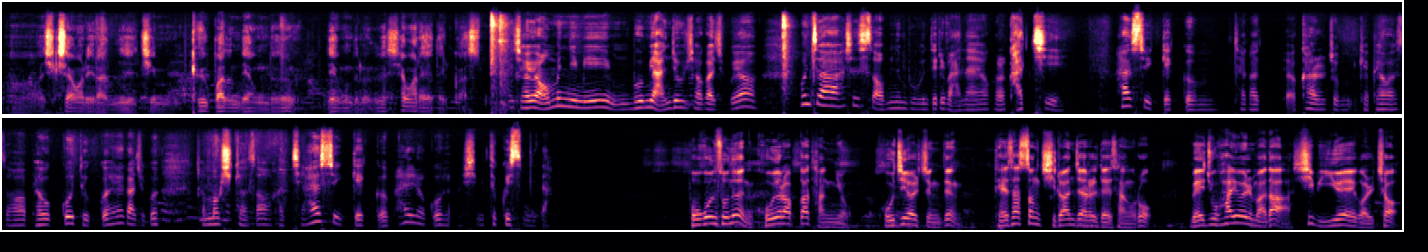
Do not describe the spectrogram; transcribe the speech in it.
어, 식생활이라든지 지금 교육받은 내용들 내용들을 생활해야 될 것 같습니다. 저희 어머님이 몸이 안 좋으셔가지고요. 혼자 하실 수 없는 부분들이 많아요. 그걸 같이 할 수 있게끔 제가 역할을 좀 이렇게 배워서 배웠고 듣고 해가지고 접목시켜서 같이 할 수 있게끔 하려고 열심히 듣고 있습니다. 보건소는 고혈압과 당뇨, 고지혈증 등 대사성 질환자를 대상으로 매주 화요일마다 12회에 걸쳐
